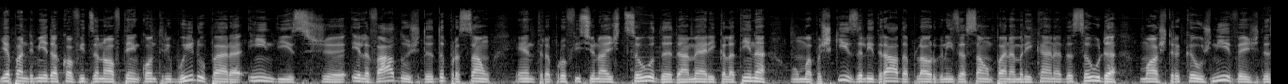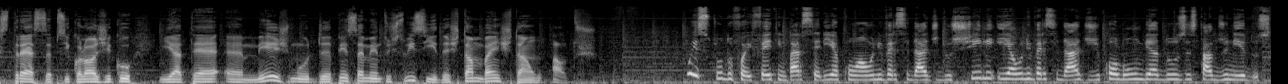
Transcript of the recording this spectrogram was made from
e a pandemia da Covid-19 tem contribuído para índices eh, elevados de depressão entre profissionais de saúde da América Latina. Uma pesquisa liderada pela Organização Pan-Americana da Saúde mostra que os níveis de stress psicológico e até mesmo de pensamentos suicidas também estão altos. O estudo foi feito em parceria com a Universidade do Chile e a Universidade de Colômbia dos Estados Unidos.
